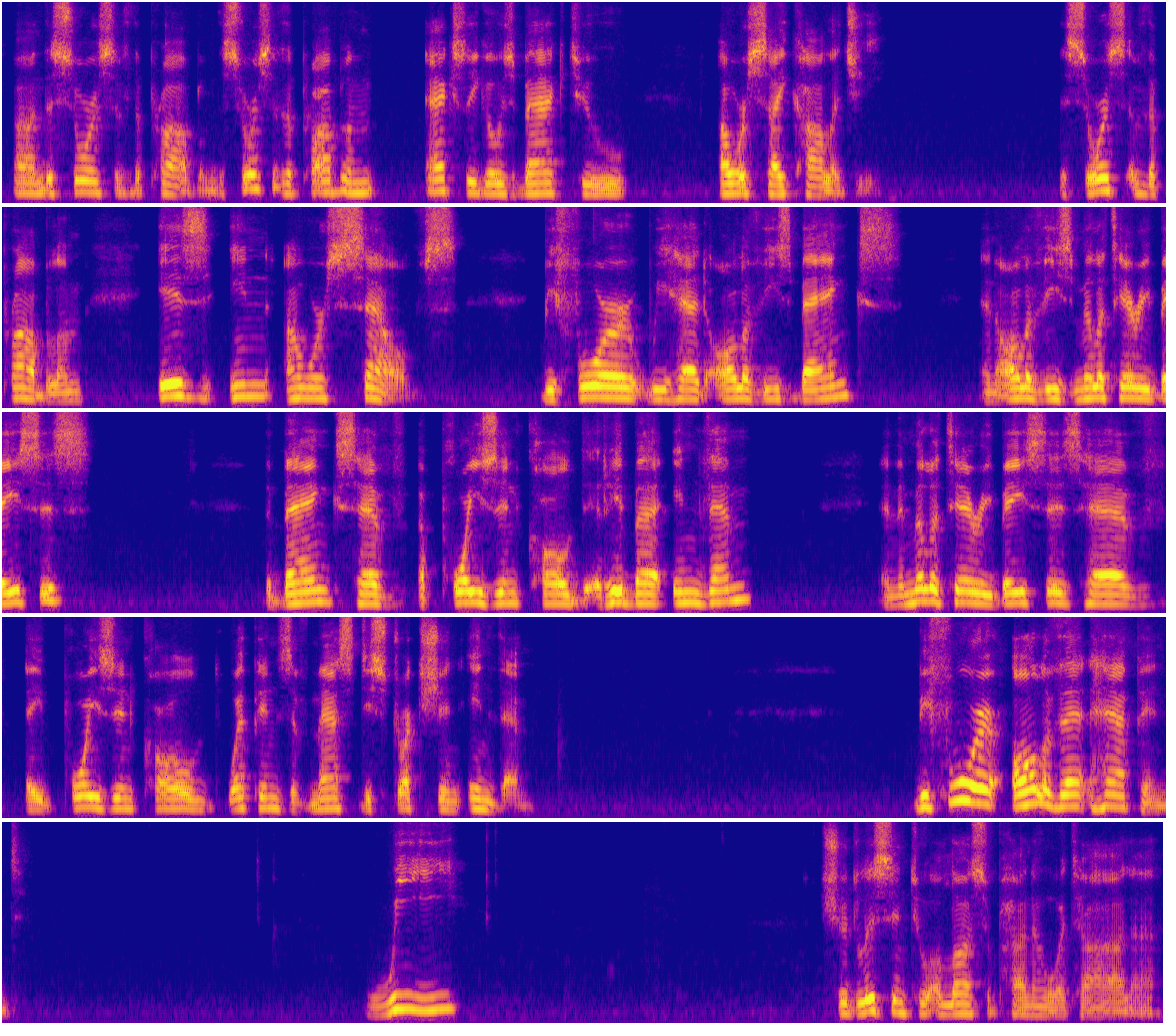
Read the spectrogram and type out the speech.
on the source of the problem. The source of the problem actually goes back to our psychology. The source of the problem is in ourselves. Before we had all of these banks and all of these military bases, the banks have a poison called riba in them, and the military bases have a poison called weapons of mass destruction in them. Before all of that happened, we should listen to Allah subhanahu wa ta'ala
